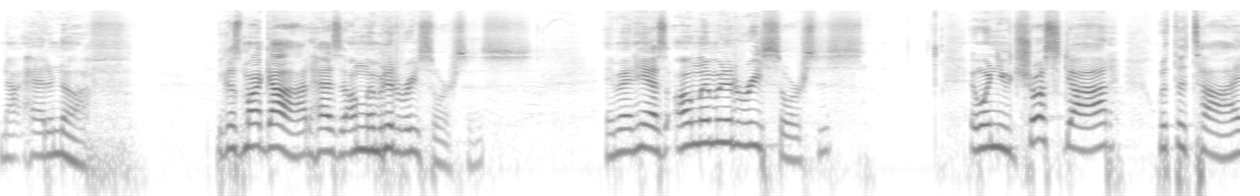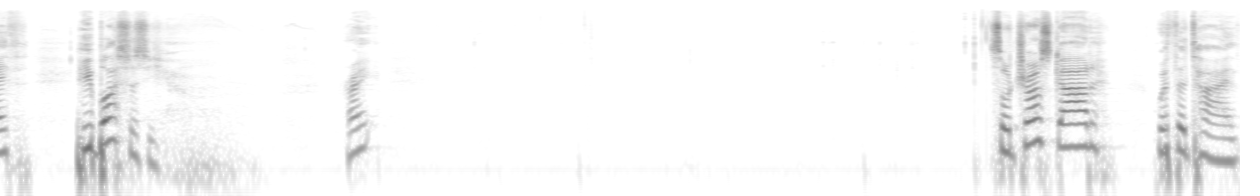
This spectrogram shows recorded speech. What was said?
not had enough because my God has unlimited resources. Amen. He has unlimited resources. And when you trust God with the tithe, He blesses you. Right? So trust God with the tithe.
